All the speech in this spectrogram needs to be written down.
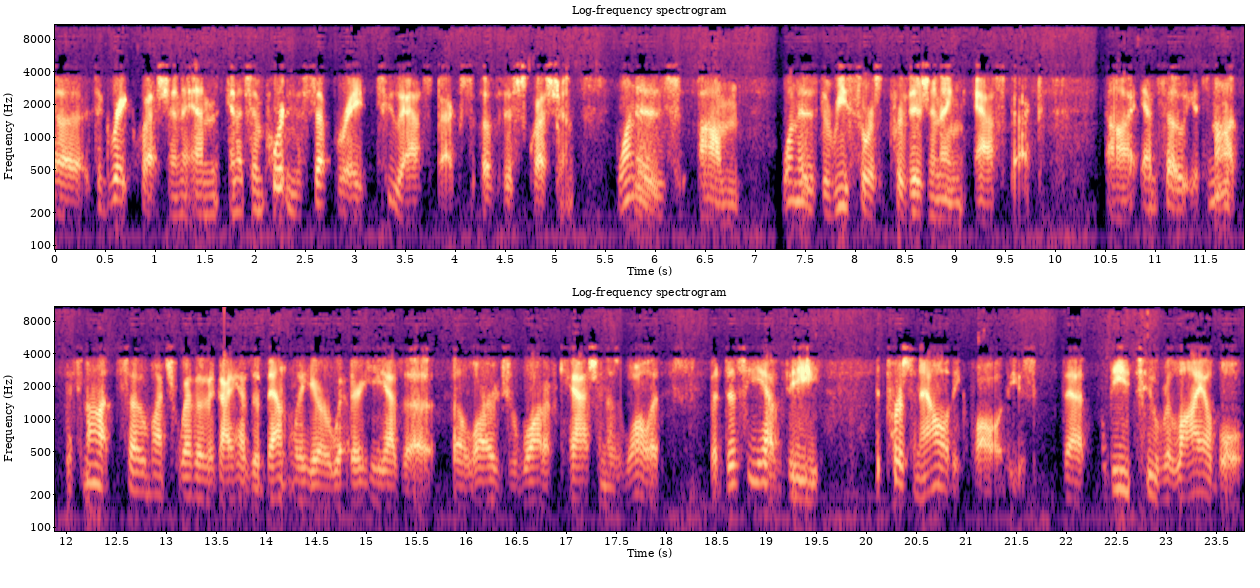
uh, it's a great question, and and it's important to separate two aspects of this question. One is um, one is the resource provisioning aspect. Uh, and so it's not it's not so much whether the guy has a Bentley or whether he has a, a large wad of cash in his wallet, but does he have the the personality qualities that lead to reliable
